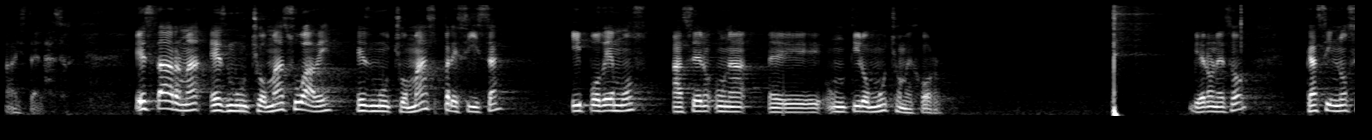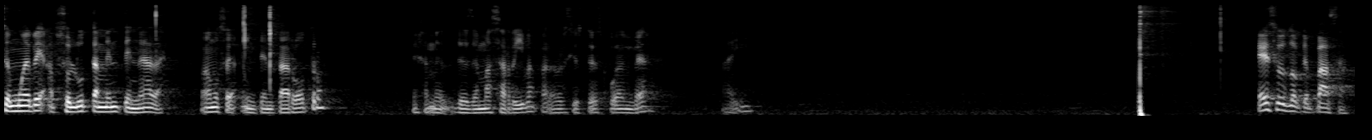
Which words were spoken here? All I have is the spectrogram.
Ahí está el láser. Esta arma es mucho más suave, es mucho más precisa y podemos hacer una, eh, un tiro mucho mejor. ¿Vieron eso? Casi no se mueve absolutamente nada. Vamos a intentar otro. Déjame desde más arriba para ver si ustedes pueden ver. Ahí. Eso es lo que pasa.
